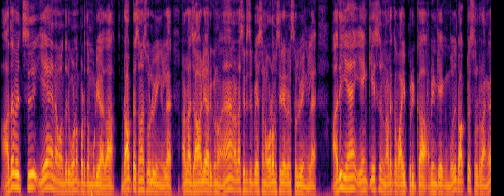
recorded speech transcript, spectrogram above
அதை வச்சு ஏன் நான் வந்துட்டு குணப்படுத்த முடியாதா? டாக்டர்ஸ்லாம் சொல்லுவீங்கல்ல நல்லா ஜாலியாக இருக்கணும் ஆ நல்லா சிரித்து பேசணும் உடம்பு சரியாருன்னு சொல்லுவீங்களே அது ஏன் என் கேஸில் நடக்க வாய்ப்பு இருக்கா? அப்படின்னு கேட்கும்போது டாக்டர் சொல்கிறாங்க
